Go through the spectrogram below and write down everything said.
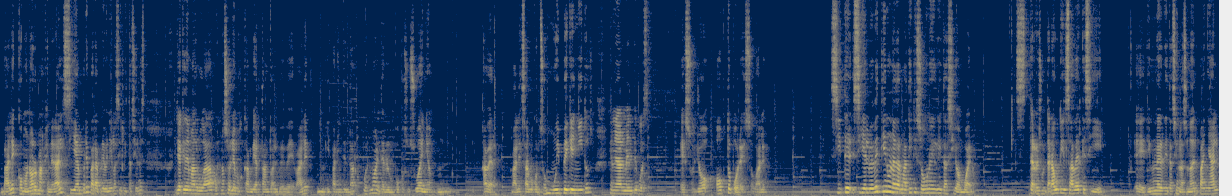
¿vale? Como norma general, siempre para prevenir las irritaciones, ya que de madrugada pues no solemos cambiar tanto al bebé, ¿vale? Y para intentar pues no alterar un poco su sueño. A ver, ¿vale? Salvo cuando son muy pequeñitos, generalmente pues eso, yo opto por eso, ¿vale? Si, el bebé tiene una dermatitis o una irritación, bueno, te resultará útil saber que si eh, tiene una irritación en la zona del pañal,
